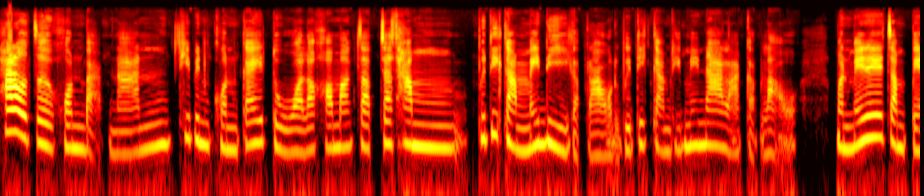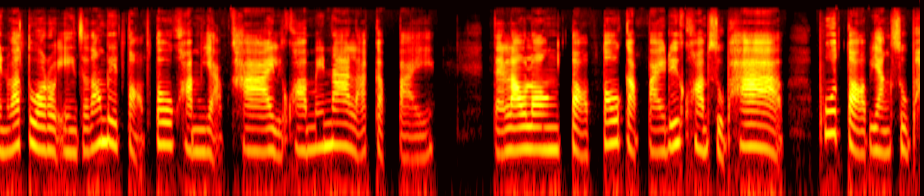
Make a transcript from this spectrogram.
ถ้าเราเจอคนแบบนั้นที่เป็นคนใกล้ตัวแล้วเขามักจะจะทำพฤติกรรมไม่ดีกับเรา หรือพฤติกรรมที่ไม่น่ารักกับเรา มันไม่ได้จำเป็นว่าตัวเราเองจะต้องไปตอบโต้ความหยาบคายหรือความไม่น่ารักกลับไป แต่เราลองตอบโต้กลับไปด้วยความสุภาพ พูดตอบอย่างสุภ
